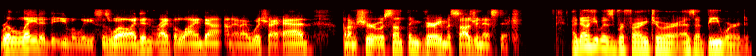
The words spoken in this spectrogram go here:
related to Ivelisse as well. I didn't write the line down, and I wish I had, but I'm sure it was something very misogynistic. I know he was referring to her as a B word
